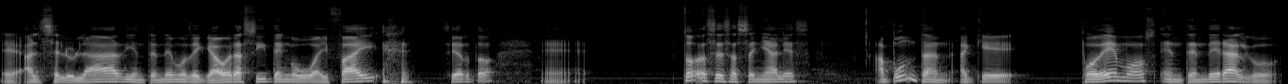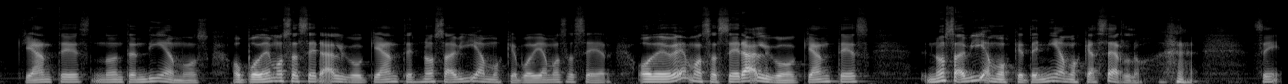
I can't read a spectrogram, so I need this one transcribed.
eh, al celular y entendemos de que ahora sí tengo wifi, ¿cierto? Eh, todas esas señales apuntan a que podemos entender algo que antes no entendíamos, o podemos hacer algo que antes no sabíamos que podíamos hacer, o debemos hacer algo que antes no sabíamos que teníamos que hacerlo. ¿Sí?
